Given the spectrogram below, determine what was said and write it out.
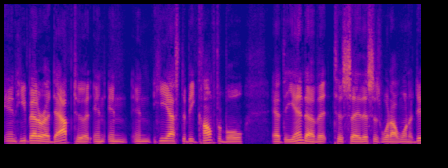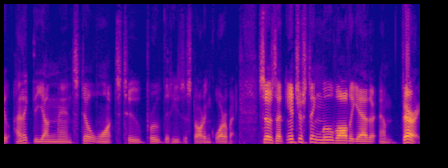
and he better adapt to it, and, and, and he has to be comfortable – at the end of it to say, this is what I want to do. I think the young man still wants to prove that he's a starting quarterback. So it's an interesting move altogether. I'm very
